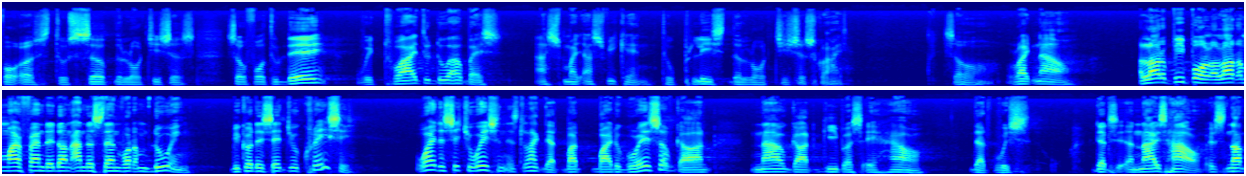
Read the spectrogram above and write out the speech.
for us to serve the Lord Jesus. So for today, we try to do our best as much as we can to please the Lord Jesus Christ. So right now, a lot of people, a lot of my friends, they don't understand what I'm doing because they said you're crazy. Why the situation is like that? But by the grace of God, now God give us a how that we that's a nice house. It's not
